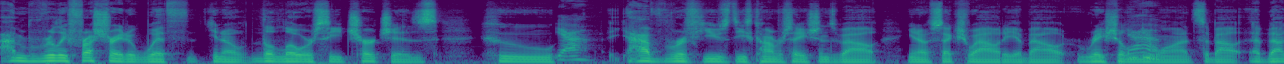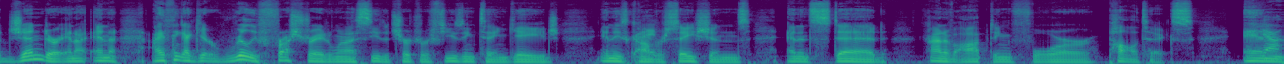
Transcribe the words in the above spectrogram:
I'm really frustrated with you know the lower C churches who Yeah. have refused these conversations about you know sexuality, about racial Yeah. nuance, about about gender, and I and I think I get really frustrated when I see the church refusing to engage in these conversations and instead kind of opting for politics and. Yeah.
